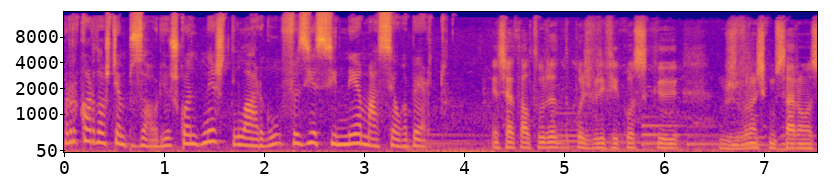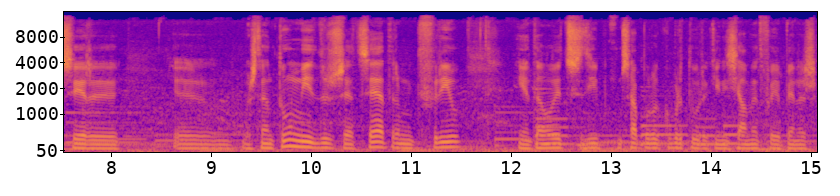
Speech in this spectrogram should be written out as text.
Recorda os tempos áureos, quando neste largo fazia cinema a céu aberto. Em certa altura, depois verificou-se que os verões começaram a ser eh, eh, bastante úmidos, etc., muito frio, e então eu decidi começar por a cobertura, que inicialmente foi apenas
